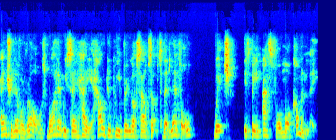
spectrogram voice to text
entry level roles? Why don't we say, hey, how do we bring ourselves up to the level which is being asked for more commonly?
